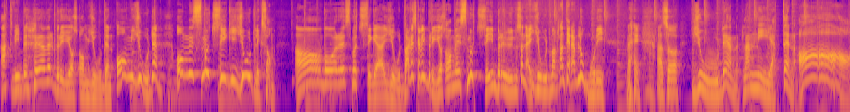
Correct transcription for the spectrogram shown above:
att vi behöver bry oss om jorden. Om jorden! Om smutsig jord liksom. Ja, vår smutsiga jord. Varför ska vi bry oss om smutsig, brun sån där jord man planterar blommor i? Nej, alltså jorden, planeten. Ah!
